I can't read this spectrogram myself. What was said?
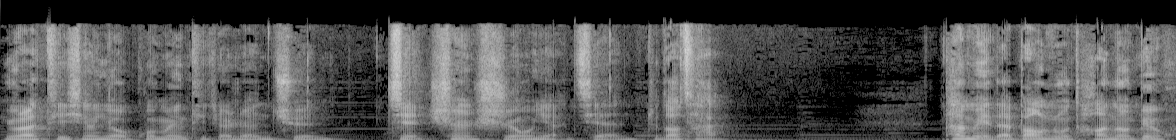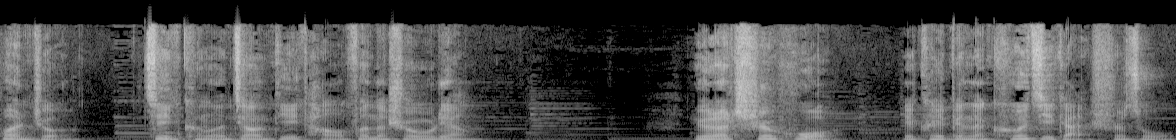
用来提醒有过敏体质人群谨慎食用眼前这道菜。他们也在帮助糖尿病患者。尽可能降低糖分的摄入量。原来吃货也可以变得科技感十足。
